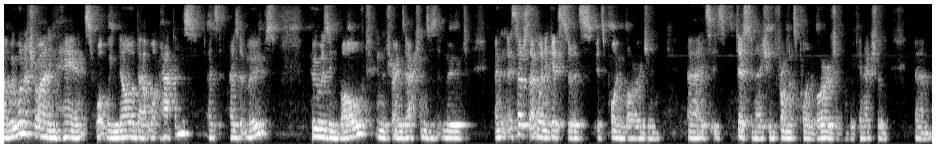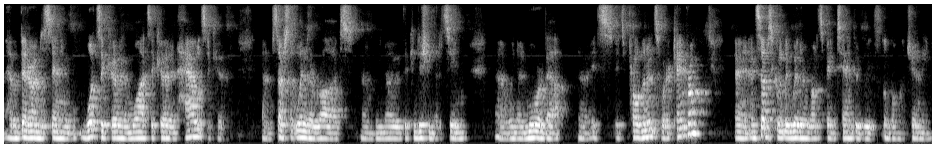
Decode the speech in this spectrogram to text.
Uh, we want to try and enhance what we know about what happens as, as it moves, who was involved in the transactions as it moved, and such that when it gets to its, its point of origin, uh, its, its destination from its point of origin, we can actually um, have a better understanding of what's occurred and why it's occurred and how it's occurred, um, such that when it arrives, um, we know the condition that it's in, uh, we know more about uh, its, its provenance, where it came from, and, and subsequently whether or not it's been tampered with along the journey.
